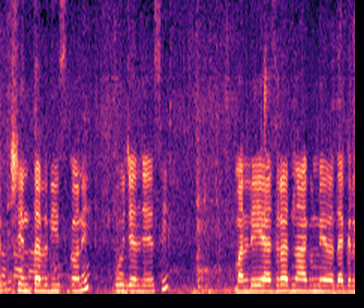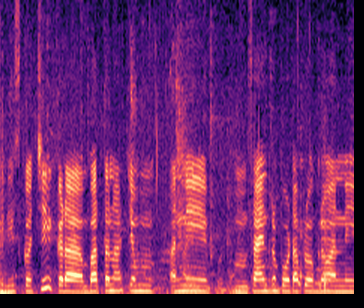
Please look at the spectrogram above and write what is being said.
అక్షింతలు తీసుకొని పూజలు చేసి మళ్ళీ హజరాజ్ నాగర్ మీద దగ్గరికి తీసుకొచ్చి ఇక్కడ భరతనాట్యం అన్ని సాయంత్రం పూట ప్రోగ్రాం అన్ని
